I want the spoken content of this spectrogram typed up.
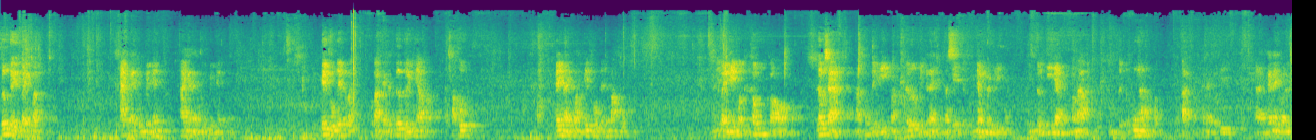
Tương tự như vậy các bạn. Hai cái này cùng bệnh nhân, hai cái này cùng bệnh nhân. Tiếp thụ lên các bạn. Các bạn thấy nó tương tự với nhau. Bắt thuốc đây này các bạn tiếp thụ lên, bắt thuốc như vậy nếu mà không có lâm sàng mà không để ý mà nếu lúc những cái này chúng ta sẽ nhầm bệnh lý những tưởng gì rằng nó nào chúng tưởng u nào mà phải cái này có đi à, cái này gọi là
